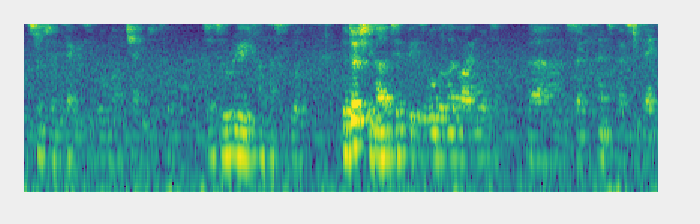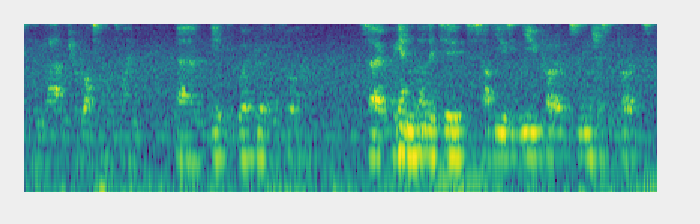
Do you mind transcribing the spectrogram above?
the structural integrity will not change at all. So it's a really fantastic wood. The Dutch developed it because of all the low-lying water. Um, so for fence posts and gates and things like that, which were rotting all the time, um, it, it worked brilliantly for them. So again, lovely to, to start using new products and interesting products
